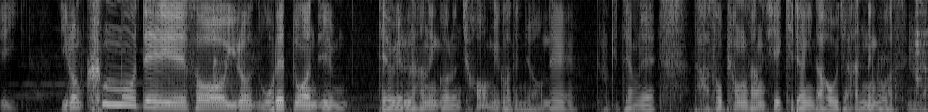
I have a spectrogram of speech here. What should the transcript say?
이제 이런 큰 무대에서 이런 오랫동안 지금 대회를 하는 거는 처음이거든요. 네. 그렇기 때문에 다소 평상시에 기량이 나오지 않는 것 같습니다.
